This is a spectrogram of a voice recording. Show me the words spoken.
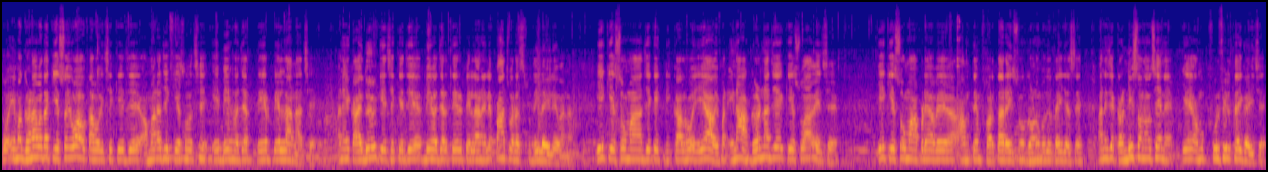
તો એમાં ઘણા બધા કેસો એવા આવતા હોય છે કે જે અમારા જે કેસો છે એ બે હજાર તેર પહેલાંના છે. અને એ કાયદો એવું કહે છે કે જે બે હજાર તેર પહેલાંના એટલે પાંચ વર્ષ સુધી લઈ લેવાના. એ કેસોમાં જે કંઈક નિકાલ હોય એ આવે, પણ એના આગળના જે કેસો આવે છે, એ કેસોમાં આપણે હવે આમ તેમ ફરતા રહીશું, ઘણું બધું થઈ જશે. અને જે કન્ડિશનો છે ને, એ અમુક ફૂલફિલ થઈ ગઈ છે.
